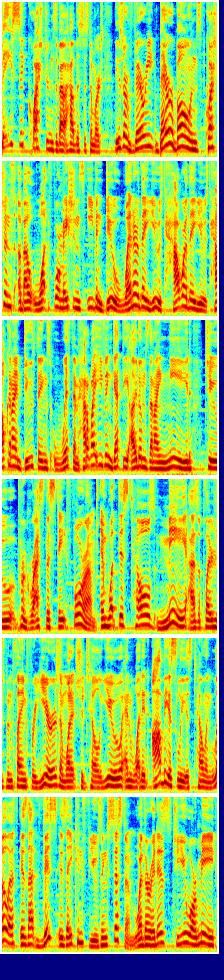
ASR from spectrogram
basic questions about how the system works. These are very bare bones questions about what formations even do. When are they used? How are they used? How can I do things with them? How do I even get the items that I need to progress the state forum? And what this tells me as a player who's been playing for years and what it should tell you and what it obviously is telling Lilith is that this is a confusing system. Whether it is to you or me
